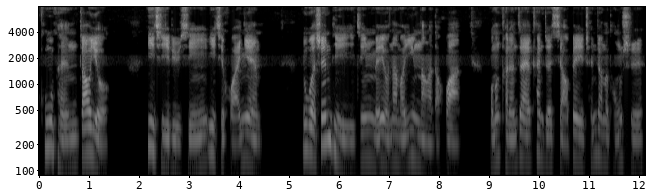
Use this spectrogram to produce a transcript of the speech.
呼朋招友，一起旅行，一起怀念。如果身体已经没有那么硬朗了的话，我们可能在看着小辈成长的同时，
